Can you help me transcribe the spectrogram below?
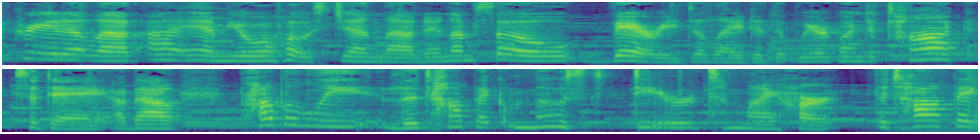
to Create Out Loud. I am your host, Jen Louden, and I'm so very delighted that we are going to talk today about probably the topic most dear to my heart. The topic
